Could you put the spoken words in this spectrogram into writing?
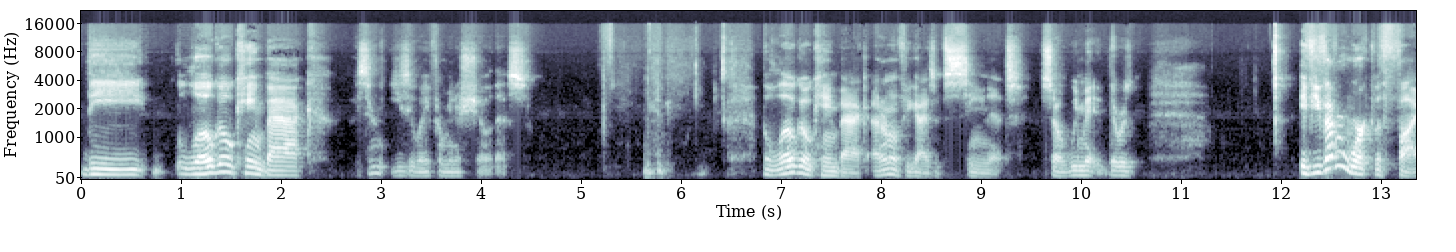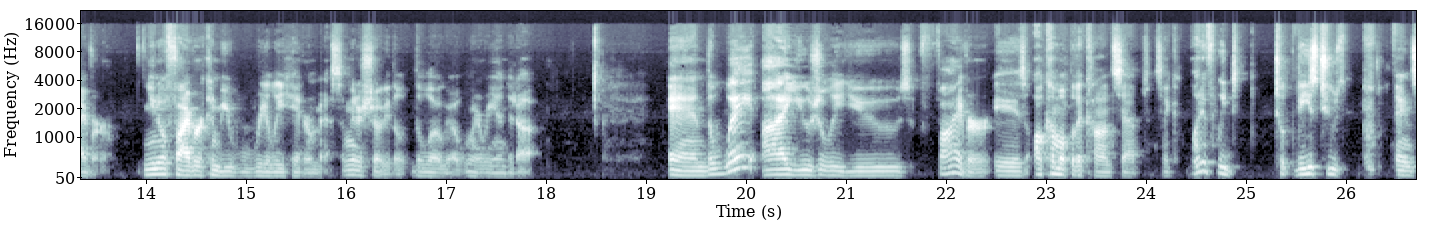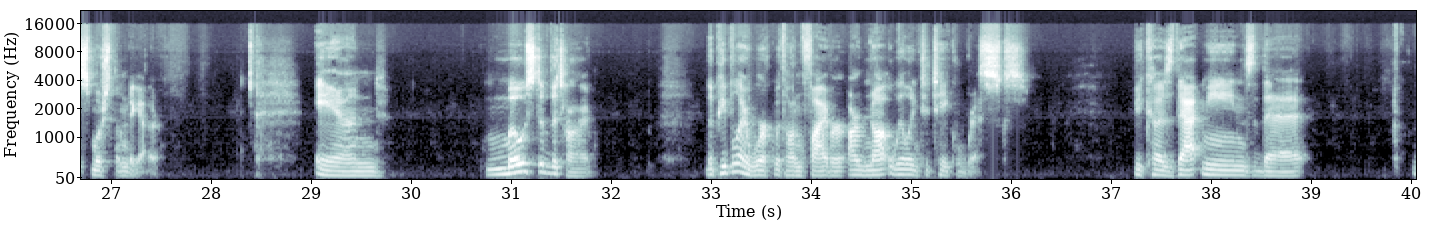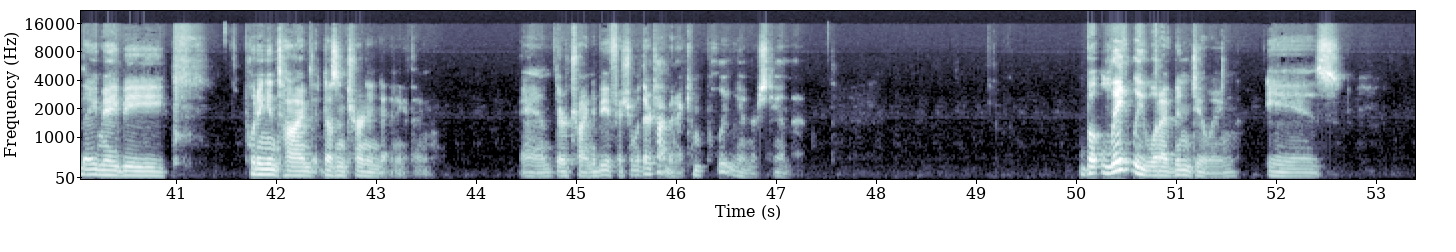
The logo came back. Is there an easy way for me to show this? The logo came back. I don't know if you guys have seen it. So we made there was if you've ever worked with Fiverr, you know Fiverr can be really hit or miss. I'm going to show you the, the logo where we ended up. And the way I usually use Fiverr is I'll come up with a concept. It's like, what if we took these two and smushed them together? And most of the time, the people I work with on Fiverr are not willing to take risks because that means that they may be putting in time that doesn't turn into anything. And they're trying to be efficient with their time. And I completely understand that. But lately, what I've been doing is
